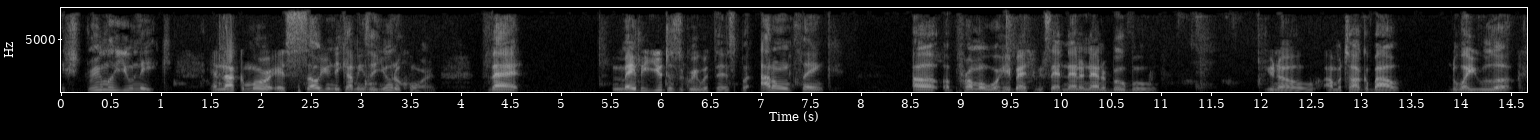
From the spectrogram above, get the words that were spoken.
extremely unique. And Nakamura is so unique. I mean, he's a unicorn that maybe you disagree with this, but I don't think uh, a promo where he basically said "nana nana boo boo," you know, I'm gonna talk about the way you look,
